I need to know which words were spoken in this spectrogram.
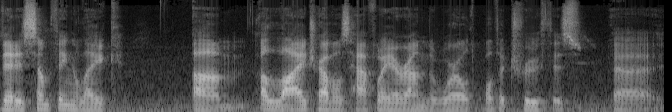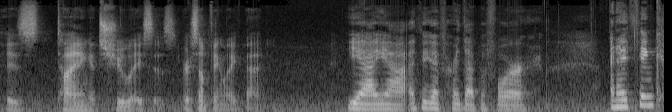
that is something like um, a lie travels halfway around the world while the truth is uh, is tying its shoelaces or something like that. Yeah, yeah. I think I've heard that before. And I think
